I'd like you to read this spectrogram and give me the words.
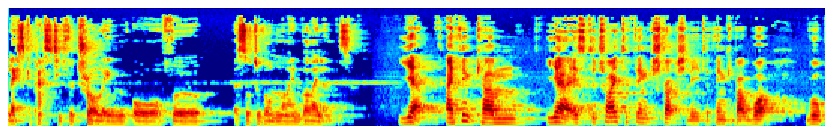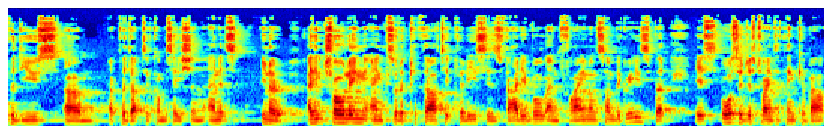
less capacity for trolling or for a sort of online violence. Yeah, I think, um, yeah, it's to try to think structurally, to think about what will produce um, a productive conversation. And it's, you know, I think trolling and sort of cathartic release is valuable and fine on some degrees, but it's also just trying to think about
